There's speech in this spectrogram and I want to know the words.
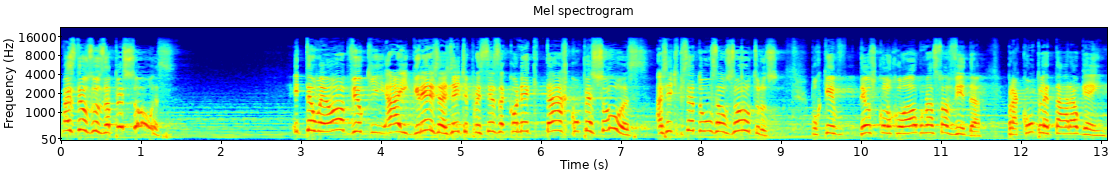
Mas Deus usa pessoas. Então é óbvio que a igreja a gente precisa conectar com pessoas. A gente precisa de uns aos outros, porque Deus colocou algo na sua vida para completar alguém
